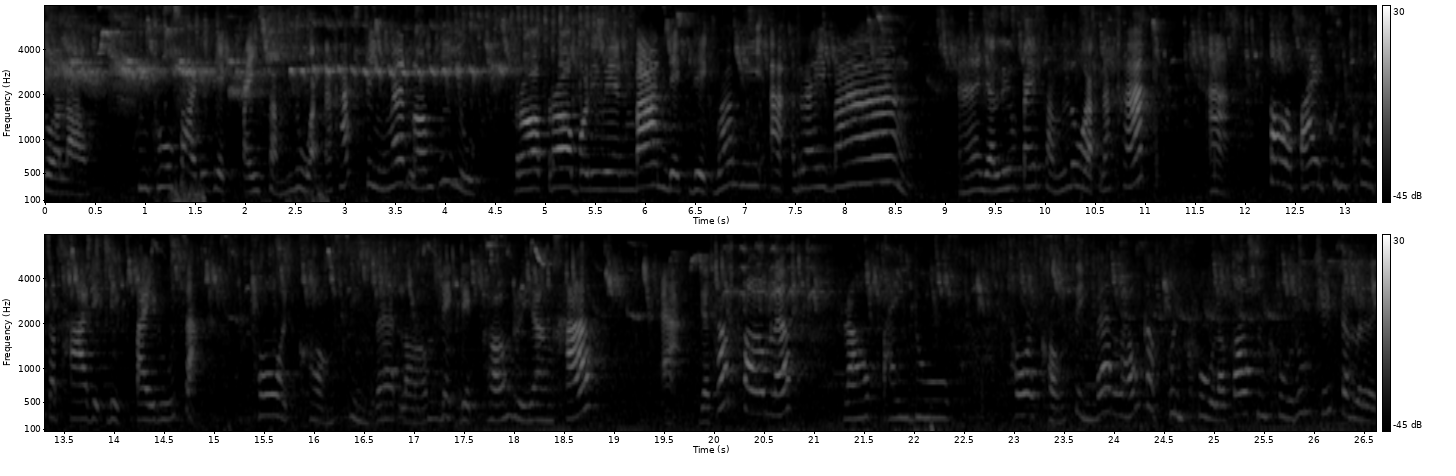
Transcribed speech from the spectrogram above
ตัวเรา คุณครูฝากเด็กๆไปสำรวจนะคะ สิ่งแวดล้อมที่อยู่รอบๆบบริเวณบ้านเด็กๆ ว่ามีอะไรบ้างอ่าอย่าลืมไปสำรวจนะคะอะต่อไปคุณครูจะพาเด็กๆไปรู้จักโทษของสิ่งแวดล้อมเด็กๆพร้อมหรือยังคะอะเดี๋ยวถ้าพร้อมแล้ว เราไปดู โทษของสิ่งแวดล้อมกับคุณครูแล้วก็คุณครูรุ่งทิพย์กันเลย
